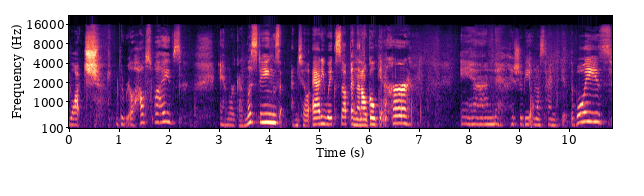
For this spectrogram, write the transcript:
watch The Real Housewives and work on listings until Addie wakes up and then I'll go get her. And it should be almost time to get the boys.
